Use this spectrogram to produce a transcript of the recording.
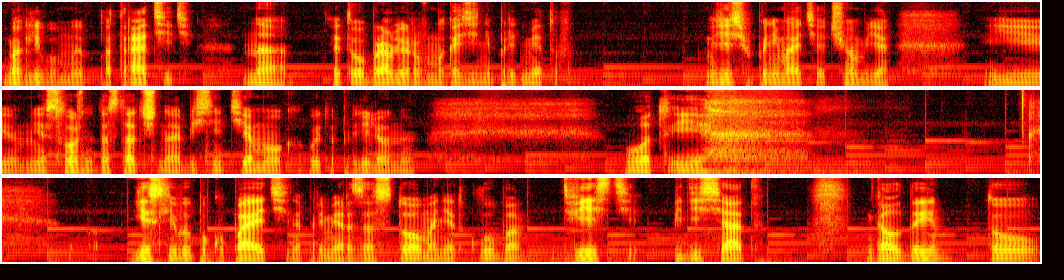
могли бы мы потратить на этого бравлера в магазине предметов. Надеюсь, вы понимаете, о чем я. И мне сложно достаточно объяснить тему какую-то определенную. Вот, и... Если вы покупаете, например, за 100 монет клуба 250 голды, то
